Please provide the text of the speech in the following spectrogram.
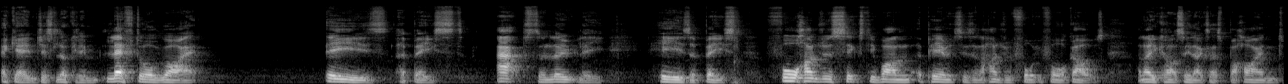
Again, just look at him, left or right. He is a beast. Absolutely. He is a beast. 461 appearances and 144 goals. I know you can't see that because that's behind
